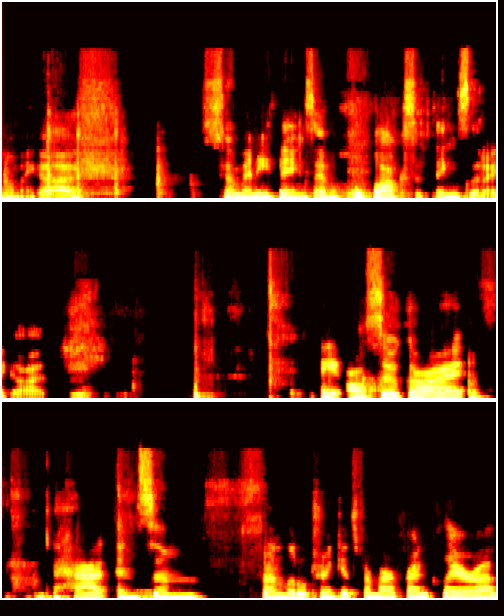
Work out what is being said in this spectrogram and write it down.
Oh my gosh, so many things. I have a whole box of things that I got. I also got a hat and some fun little trinkets from our friend Clara.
